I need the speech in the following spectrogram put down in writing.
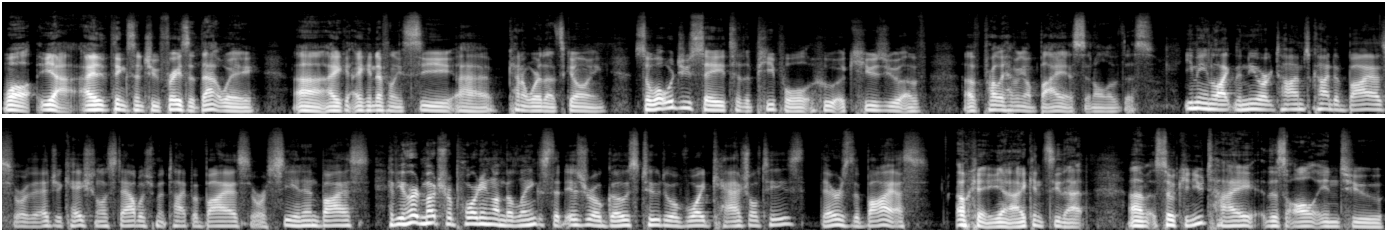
Well, yeah, I think since you phrase it that way, uh, I, I can definitely see uh, kind of where that's going. So, what would you say to the people who accuse you of of probably having a bias in all of this? You mean like the New York Times kind of bias, or the educational establishment type of bias, or CNN bias? Have you heard much reporting on the links that Israel goes to to avoid casualties? There's the bias. Okay, yeah, I can see that. Um, so, can you tie this all into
